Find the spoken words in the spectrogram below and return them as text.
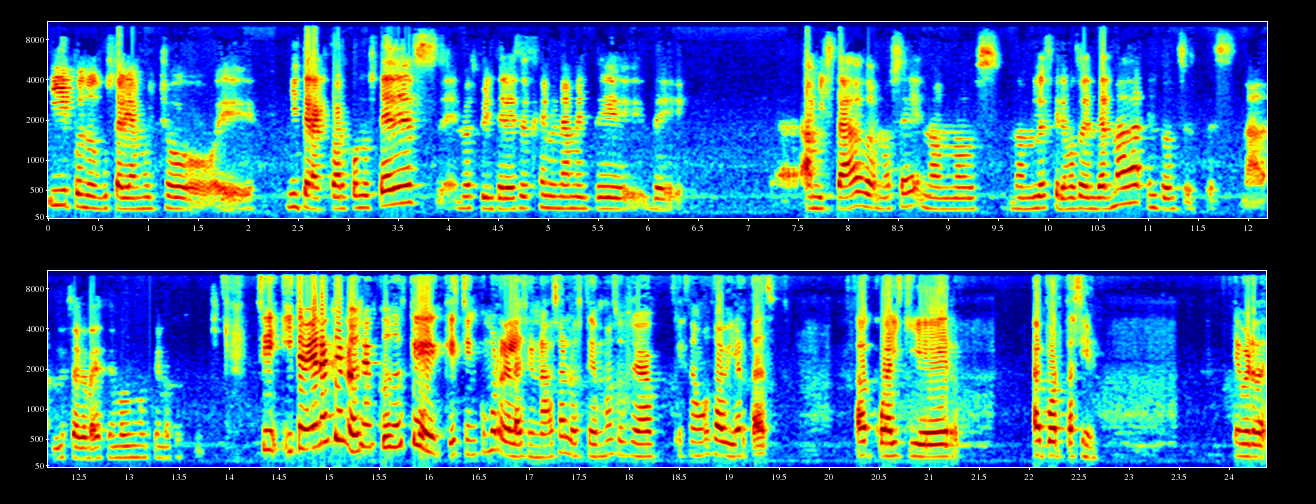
y pues nos gustaría mucho... Eh, interactuar con ustedes. Eh, nuestro interés es genuinamente de eh, amistad o no sé, no nos no les queremos vender nada, entonces pues nada, les agradecemos mucho que nos escuchen. Sí, y también que no sean cosas que, que estén como relacionadas a los temas, o sea, estamos abiertas a cualquier aportación. De verdad.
